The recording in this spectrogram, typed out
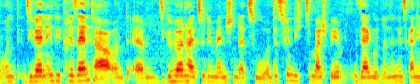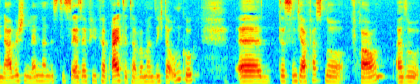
und sie werden irgendwie präsenter und ähm, sie gehören halt zu den Menschen dazu. Und das finde ich zum Beispiel sehr gut. Und in den skandinavischen Ländern ist es sehr, sehr viel verbreiteter. Wenn man sich da umguckt, äh, das sind ja fast nur Frauen. Also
